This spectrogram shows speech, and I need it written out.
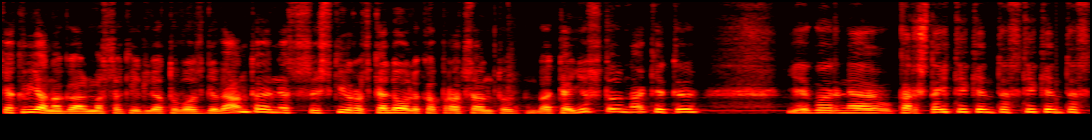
kiekvieną, galima sakyti, Lietuvos gyventoją, nes išskyrus keliolika procentų ateistų, na, kiti jeigu ir ne karštai tikintis, tikintis,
